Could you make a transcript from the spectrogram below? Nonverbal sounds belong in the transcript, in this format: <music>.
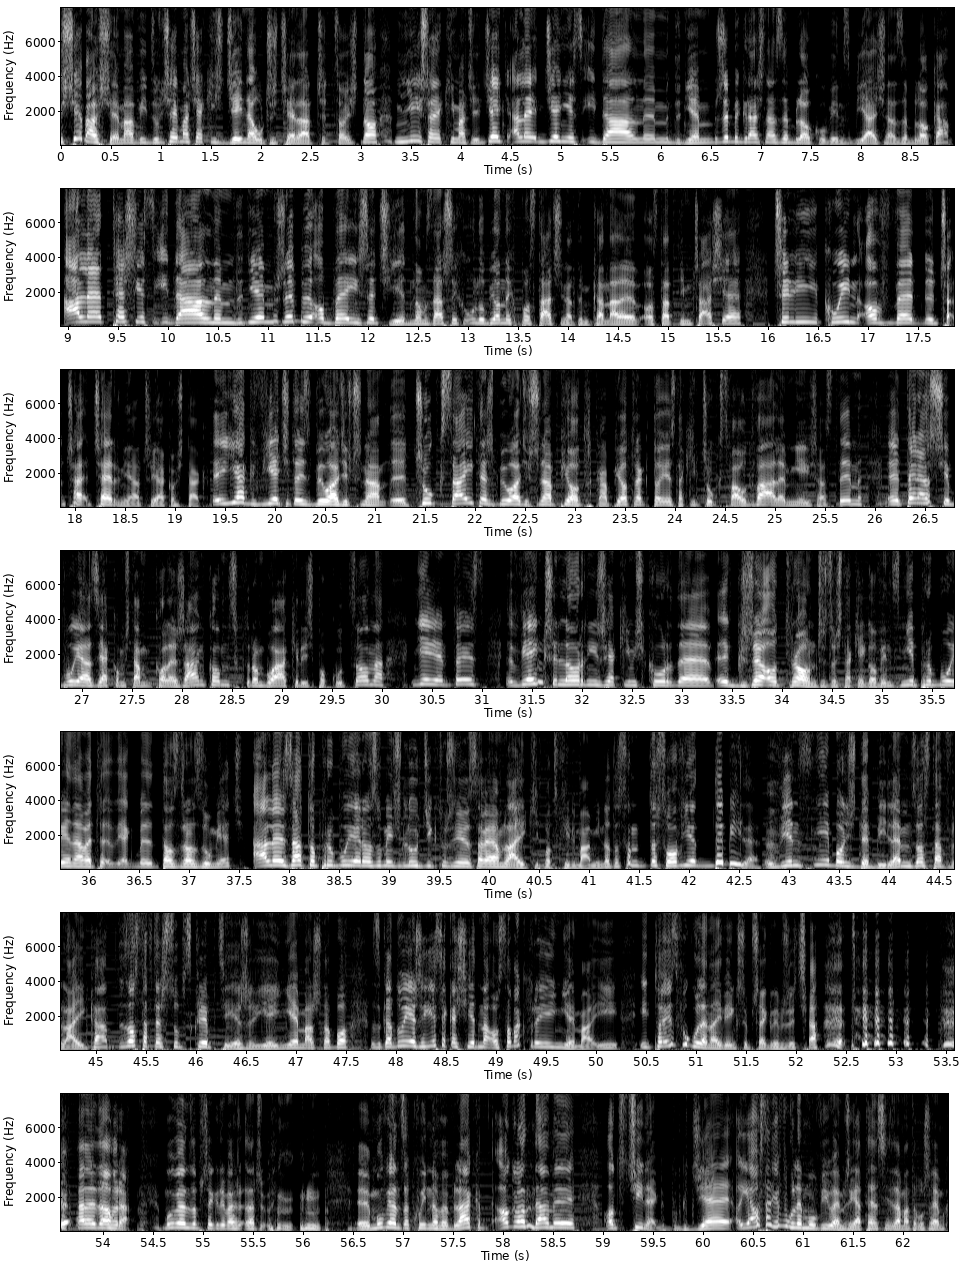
Siema, siema widzu, dzisiaj macie jakiś dzień nauczyciela czy coś, no mniejsza jaki macie dzień, ale dzień jest idealnym dniem, żeby grać na Zebloku, więc bijajcie na Zebloka, ale też jest idealnym dniem, żeby obejrzeć jedną z naszych ulubionych postaci na tym kanale w ostatnim czasie, czyli Queen of the Cza- Czernia, czy jakoś tak. Jak wiecie, to jest była dziewczyna y, Czuksa i też była dziewczyna Piotrka. Piotrek to jest taki Czuk z V2, ale mniejsza z tym. Y, Teraz się buja z jakąś tam koleżanką, z którą była kiedyś pokłócona. Nie wiem, to jest większy lore niż jakimś, kurde, y, grze o tron, czy coś takiego, więc nie próbuję nawet y, jakby to zrozumieć, ale za to próbuję rozumieć ludzi, którzy nie zostawiają lajki pod filmami. No to są dosłownie debile. Więc nie bądź debilem, zostaw lajka, zostaw też subskrypcję, jeżeli jej nie masz, no bo zgaduję, że jest jakaś jedna osoba, której jej nie ma i, i to jest w ogóle największy przegryw życia. <laughs> <laughs> Ale dobra, mówiąc o przegrywach, znaczy, <clears throat> y, mówiąc o Queen the Black, oglądamy odcinek, gdzie, ja ostatnio w ogóle mówiłem, że ja tęsknię za Mateuszem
